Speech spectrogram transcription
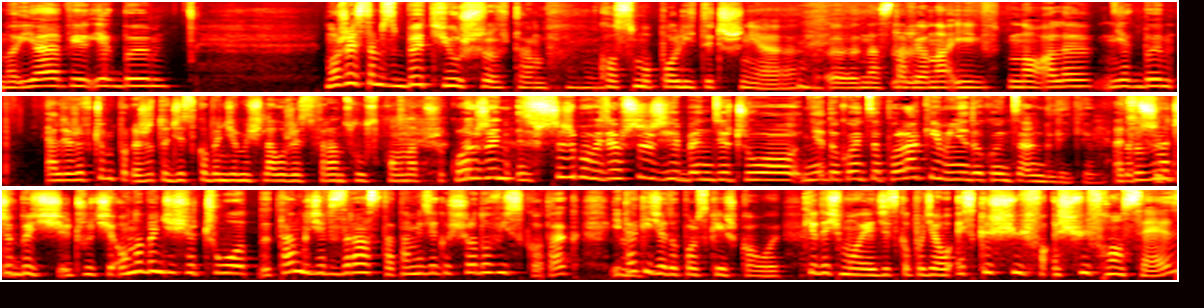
No i ja jakby. Może jestem zbyt już tam kosmopolitycznie e, nastawiona, i, no ale jakby. Ale że w czym, że to dziecko będzie myślało, że jest francuską na przykład? No, że szczerze powiedziawszy, że się będzie czuło nie do końca Polakiem i nie do końca Anglikiem. A co to znaczy być, czuć się? Ono będzie się czuło tam, gdzie wzrasta, tam jest jego środowisko, tak? I tak idzie do polskiej szkoły. Kiedyś moje dziecko powiedziało, est-ce que je suis, je suis française?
